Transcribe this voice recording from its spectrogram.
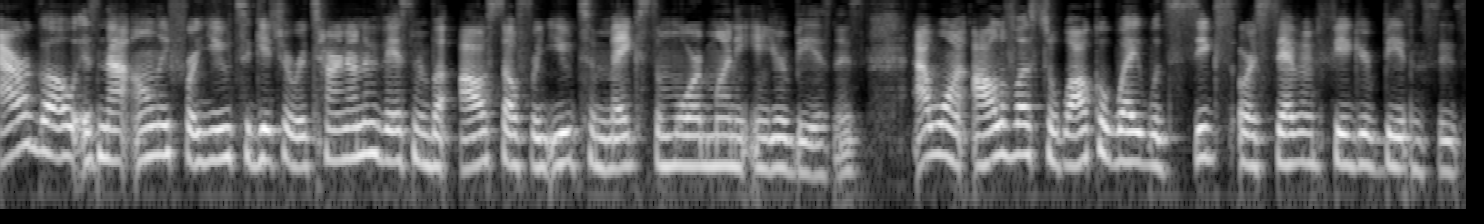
Our goal is not only for you to get your return on investment but also for you to make some more money in your business. I want all of us to walk away with six or seven figure businesses.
